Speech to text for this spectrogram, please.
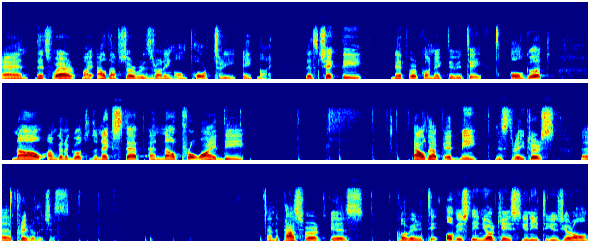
and that's where my LDAP server is running on port 389. Let's check the network connectivity. All good. Now I'm going to go to the next step and now provide the LDAP administrators uh, privileges. And the password is Coverity. Obviously, in your case, you need to use your own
